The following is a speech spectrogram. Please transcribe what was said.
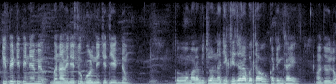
ટીપી ટીપીને અમે બનાવી દઈશું ગોળ નીચેથી એકદમ. તો અમારા મિત્રો નજીકથી જરા બતાવો કટિંગ થાય. જોઈ લો.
